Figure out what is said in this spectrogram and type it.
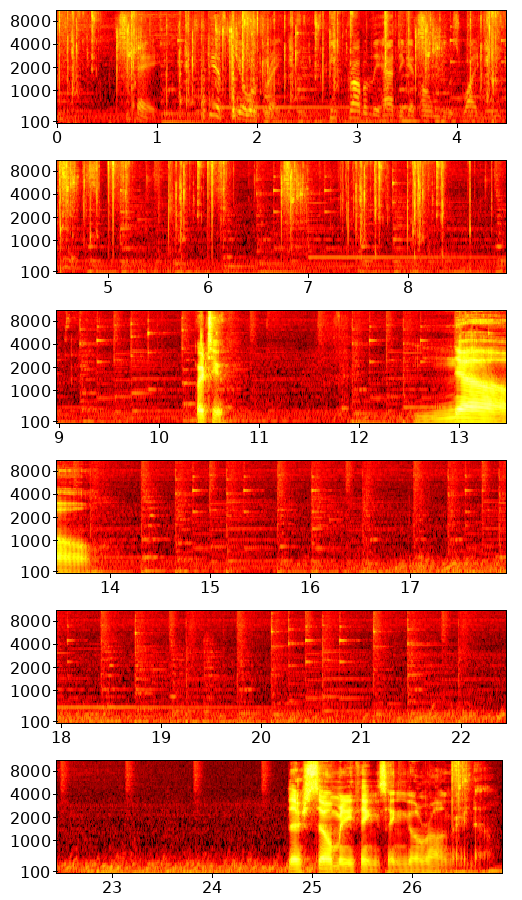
Hey, give Joe a break. He probably had to get home to his wife and kids. Where to? No. There's so many things that can go wrong right now.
